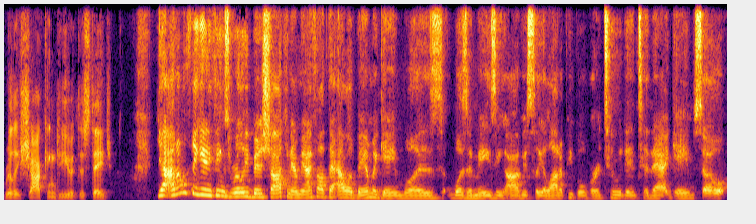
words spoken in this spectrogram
really shocking to you at this stage? Yeah, I don't think anything's really been shocking. I mean, I thought the Alabama game was was amazing. Obviously, a lot of people were tuned into that game. So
